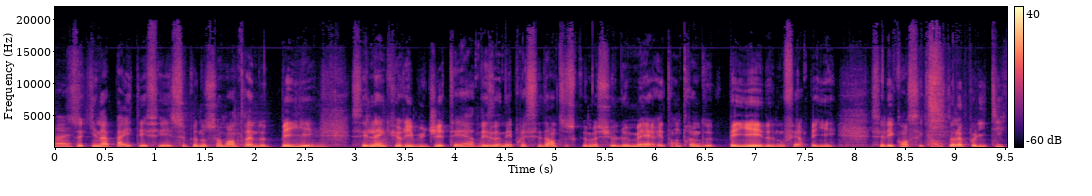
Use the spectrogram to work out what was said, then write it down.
Ouais. ce qui n'a pas été fait. Ce que nous sommes en train de payer, c'est l'incurie budgétaire des années précédentes. Ce que M. Le Maire est en train de payer et de nous faire payer, c'est les conséquences de la politique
